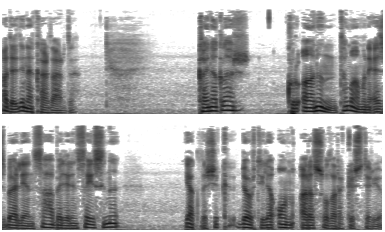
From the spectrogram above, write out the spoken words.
Adedi ne kadardı? Kaynaklar Kur'an'ın tamamını ezberleyen sahabelerin sayısını yaklaşık 4 ile 10 arası olarak gösteriyor.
